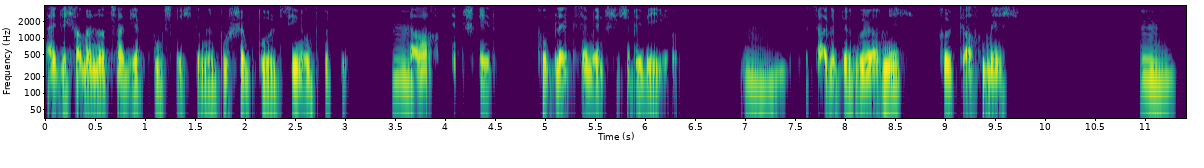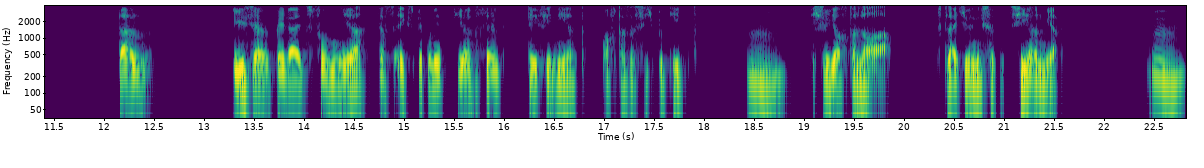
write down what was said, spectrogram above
eigentlich haben wir nur zwei Wirkungsrichtungen, Push and Pull, ziehen und drücken. Mhm. Daraus entsteht komplexe menschliche Bewegung. Mhm. Ich sage, berühre mich, drück auf mich, Mhm. dann ist ja bereits von mir das Experimentierfeld definiert, auf das es sich begibt. Mhm. Ich liege auf der Lauer. Das gleiche, wenn ich sage, zieh an mir. Mhm.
